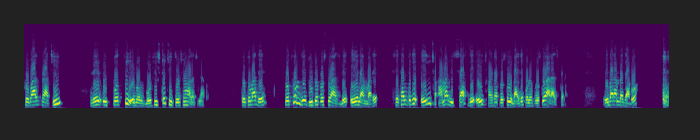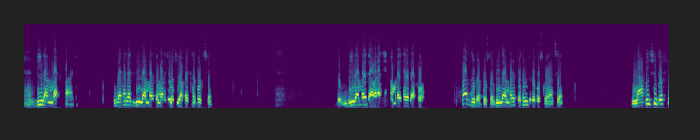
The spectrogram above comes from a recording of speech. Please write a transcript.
প্রবাল প্রাচীরের উৎপত্তি এবং বৈশিষ্ট্য চিত্র সহ আলোচনা করো। তো তোমাদের প্রথম যে দুটো প্রশ্ন আসবে এ নাম্বারে, সেখান থেকে এই আমার বিশ্বাস যে এই ছয়টা প্রশ্নের বাইরে কোনো প্রশ্ন আর আসবে না। এবার আমরা যাব বি নাম্বার পার্ট। দেখা যাক বি নাম্বার তোমার জন্য কি অপেক্ষা করছে। তো বি নাম্বারে যাওয়ার আগে তোমরা এখানে দেখো ফার্স্ট দুটো প্রশ্ন বি নাম্বারের প্রথম দুটো প্রশ্ন আছে। নাতিশীতোষ্ণ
